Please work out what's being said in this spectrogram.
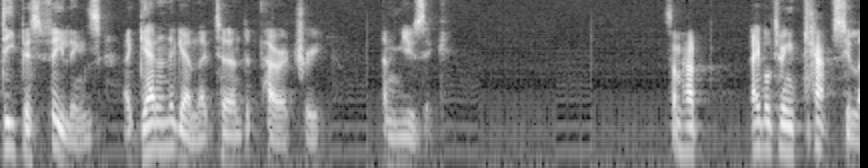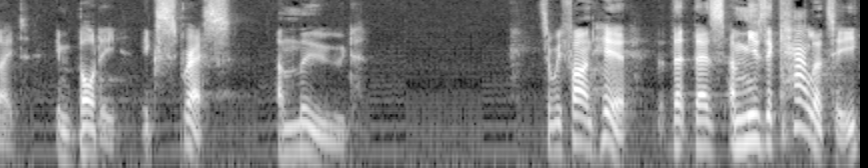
deepest feelings, again and again they've turned to poetry and music somehow able to encapsulate, embody, express a mood. So we find here that there's a musicality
